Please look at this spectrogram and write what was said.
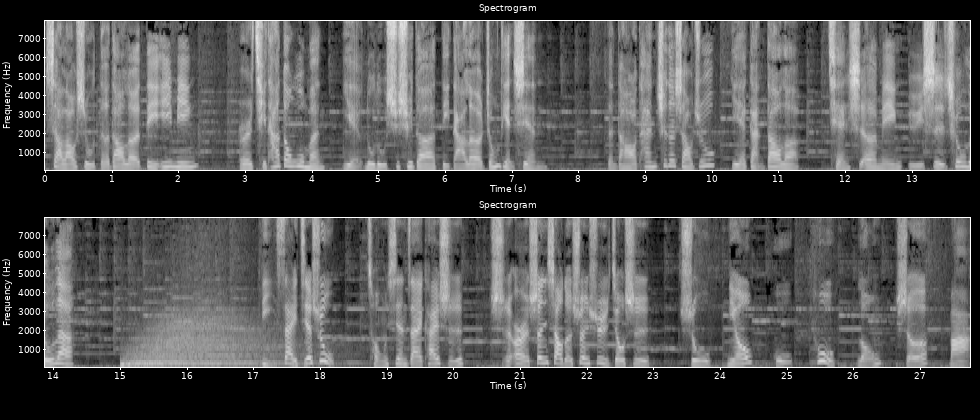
小老鼠得到了第一名，而其他动物们也陆陆续续的抵达了终点线。等到贪吃的小猪也赶到了，前十二名于是出炉了。比赛结束，从现在开始，十二生肖的顺序就是鼠、牛、虎、兔、龙、蛇、马、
